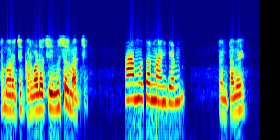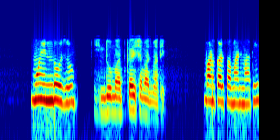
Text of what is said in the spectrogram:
તમારો જે ઘરવાળો છે એ મુસલમાન છે. હા મુસલમાન છે અને તમે? હું હિન્દુ છું. હિન્દુમાં કઈ સમાજમાંથી? વણકર સમાજમાંથી.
